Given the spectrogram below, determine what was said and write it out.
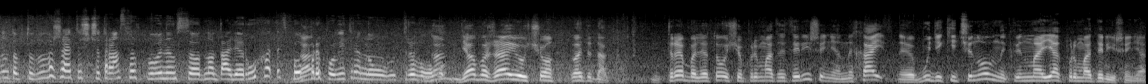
Ну тобто, ви вважаєте, що транспорт повинен все одно далі рухатись попри Да. повітряну тривогу? Да? Я вважаю, що давайте так. Треба для того, щоб приймати це рішення, нехай е, будь-який чиновник він має як приймати рішення.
